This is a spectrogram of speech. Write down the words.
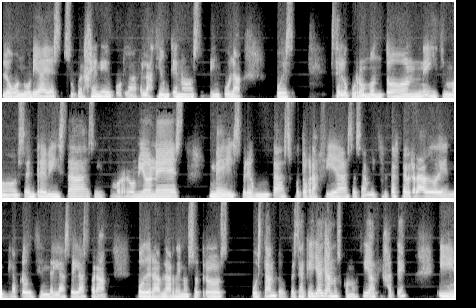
Luego Nuria es súper genio y por la relación que nos vincula, pues se le ocurrió un montón, hicimos entrevistas, hicimos reuniones, mails, preguntas, fotografías, o sea, me hice el tercer grado en la producción de las velas para poder hablar de nosotros pues tanto, pese a que ella ya nos conocía, fíjate, y,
